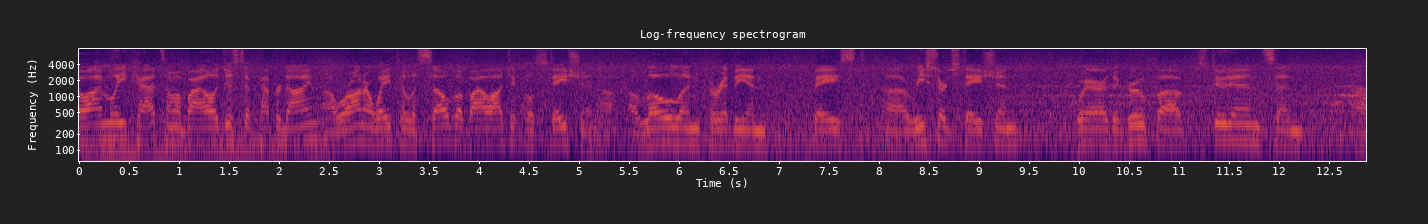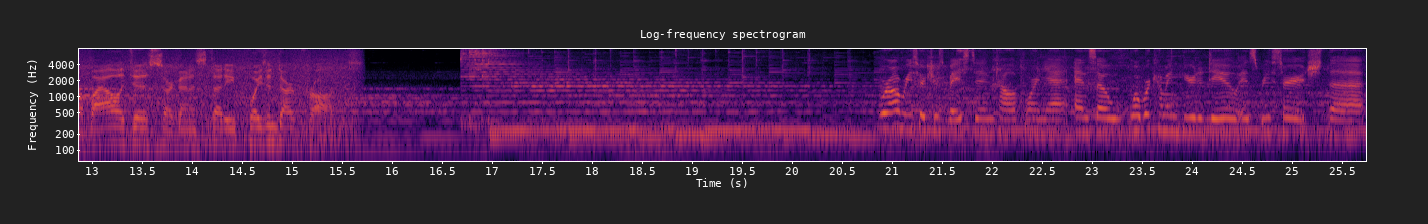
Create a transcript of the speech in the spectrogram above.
So I'm Lee Kats. I'm a biologist at Pepperdine. Uh, we're on our way to La Selva Biological Station, a, a lowland Caribbean-based uh, research station where the group of students and uh, biologists are going to study poison dart frogs. We're all researchers based in California, and so what we're coming here to do is research the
